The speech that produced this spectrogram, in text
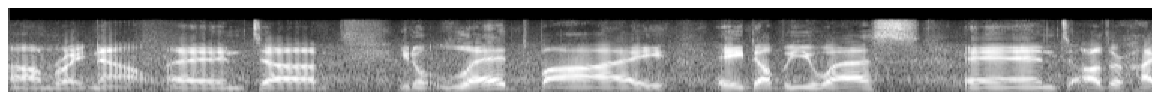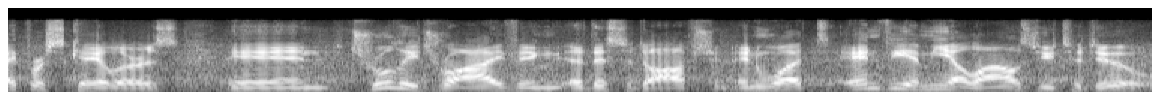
um, right now. And uh, you know, led by AWS and other hyperscalers in truly driving uh, this adoption. And what NVMe allows you to do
